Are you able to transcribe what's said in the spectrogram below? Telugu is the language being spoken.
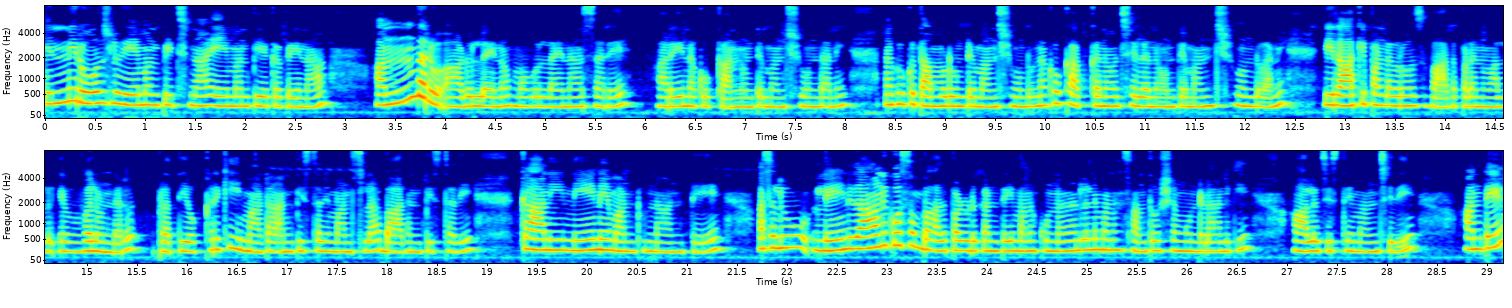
ఎన్ని రోజులు ఏమనిపించినా ఏమనిపించకపోయినా అందరూ ఆడోళ్ళైనా మొగుళ్ళైనా సరే అరే నాకు ఒక అన్న ఉంటే మంచిగా ఉండని నాకు ఒక తమ్ముడు ఉంటే మంచిగా ఉండు నాకు ఒక అక్కనో చెల్లెనో ఉంటే మంచిగా ఉండు అని ఈ రాఖీ పండుగ రోజు బాధపడని వాళ్ళు ఎవ్వరు ఉండరు. ప్రతి ఒక్కరికి ఈ మాట అనిపిస్తుంది మనసులో బాధ అనిపిస్తుంది. కానీ నేనేమంటున్నా అంటే అసలు లేని దానికోసం బాధపడుడు కంటే మనకున్న దాంట్లోనే మనం సంతోషంగా ఉండడానికి ఆలోచిస్తే మంచిది. అంటే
